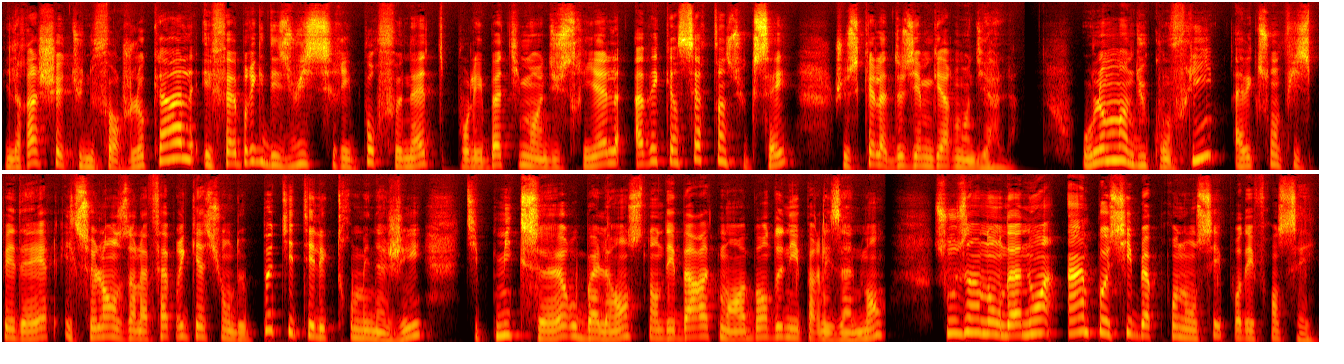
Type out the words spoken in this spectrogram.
Il rachète une forge locale et fabrique des huisseries pour fenêtres pour les bâtiments industriels avec un certain succès jusqu'à la Deuxième Guerre mondiale. Au lendemain du conflit, avec son fils Peder, il se lance dans la fabrication de petits électroménagers, type mixeur ou balance, dans des baraquements abandonnés par les Allemands, sous un nom danois impossible à prononcer pour des Français,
